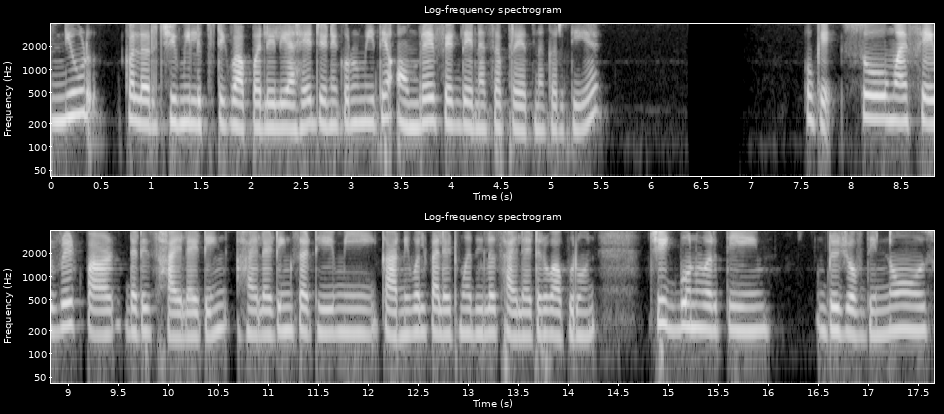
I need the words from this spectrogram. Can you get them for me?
न्यूड कलरची मी लिपस्टिक वापरलेली आहे जेणेकरून मी इथे ऑम्ब्रे इफेक्ट देण्याचा प्रयत्न करते आहे okay so my favourite part that is highlighting हायलायटिंगसाठी मी कार्निवल पॅलेटमधीलच हायलायटर वापरून चिकबोनवरती bridge of the nose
